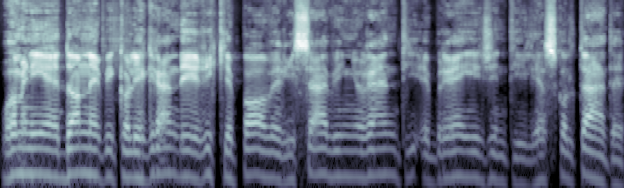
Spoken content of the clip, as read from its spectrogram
Uomini e donne, piccoli e grandi, ricchi e poveri, savi ignoranti, ebrei e gentili, ascoltate.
